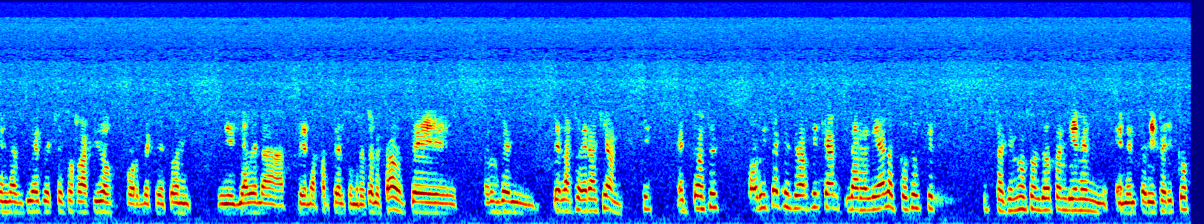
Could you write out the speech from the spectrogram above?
en las vías de acceso rápido por decreto en, ya de la, de la parte del Congreso del Estado, de, de la federación. Entonces, ahorita que se va a aplicar, la realidad de las cosas que está haciendo un sondeo también en, en el periférico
